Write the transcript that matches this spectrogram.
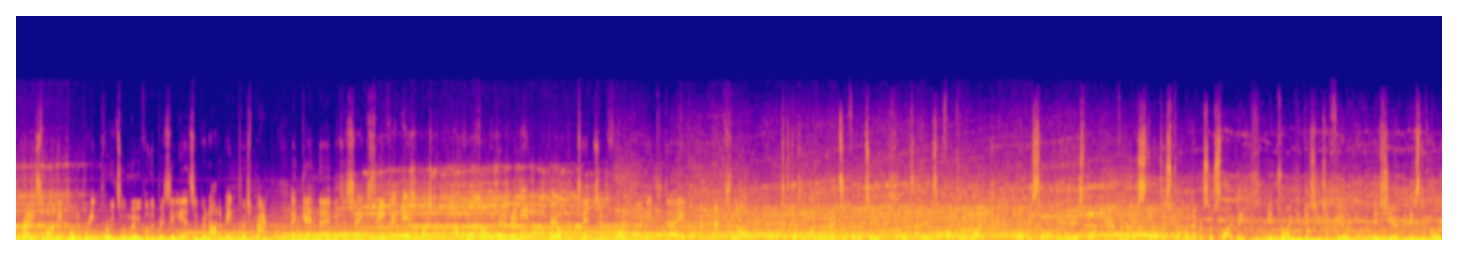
in race one, he called a pretty brutal move on the Brazilian. So Granado being pushed back again there, which is a shame to see for him, but I thought he could have been in real contention for a podium today, but perhaps not. It just doesn't quite have an answer for the two Italians in front of him. Like what we saw in race one, Granado still just struggling ever so slightly in dry conditions, you feel, this year. Missed, of course,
